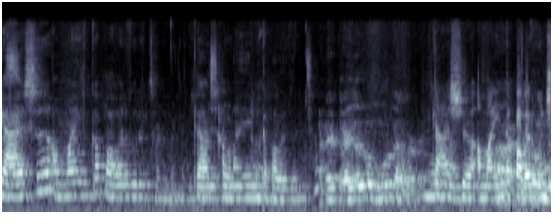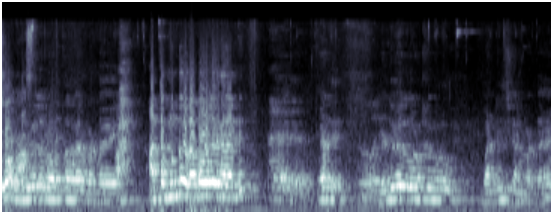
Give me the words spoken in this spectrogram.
క్యాష్ అమ్మాయి ఇంకా పవర్ గురించి అడగండి. క్యాష్ అమ్మాయి ఇంకా పవర్ గురించి? అంటే ట్రైలర్లో మూడు కనబడ్డాయి. క్యాష్ అమ్మాయి ఇంకా పవర్ గురించి కనబడ్డాయి. అంతకుముందు రబ్ అవ్వలేదు కదండి? రెండు వేల నోట్లు బండిల్స్ కనపడ్డాయి.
